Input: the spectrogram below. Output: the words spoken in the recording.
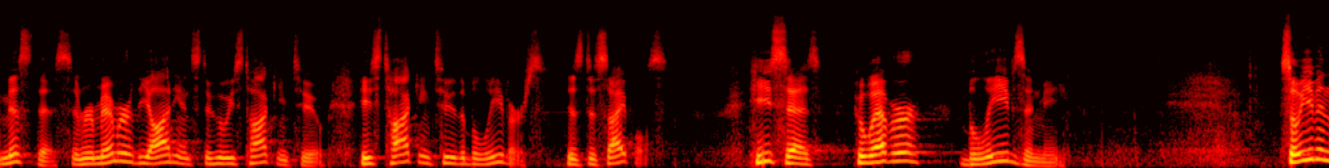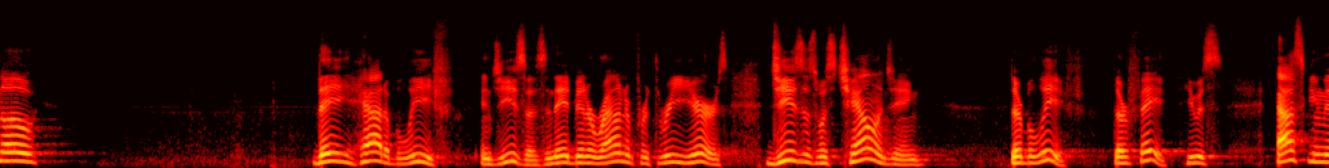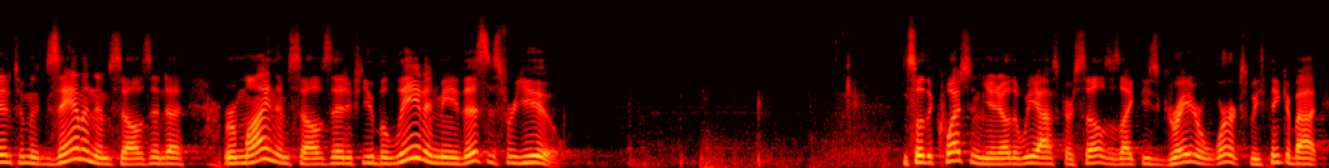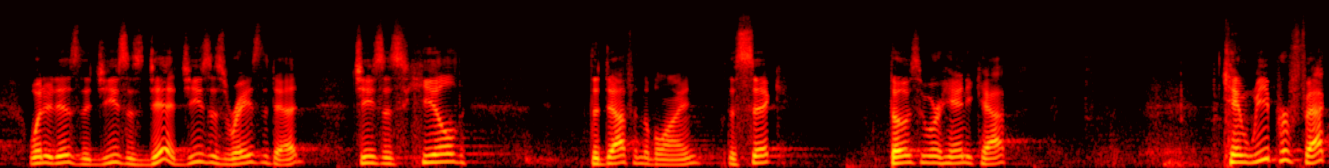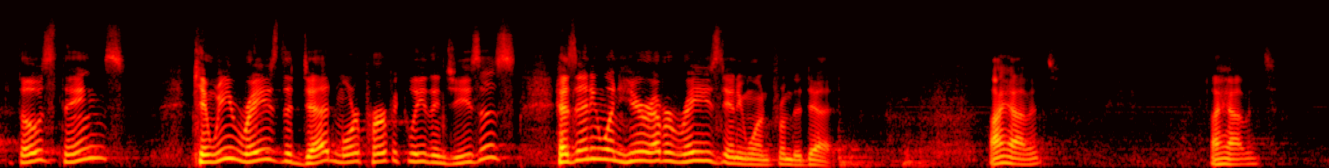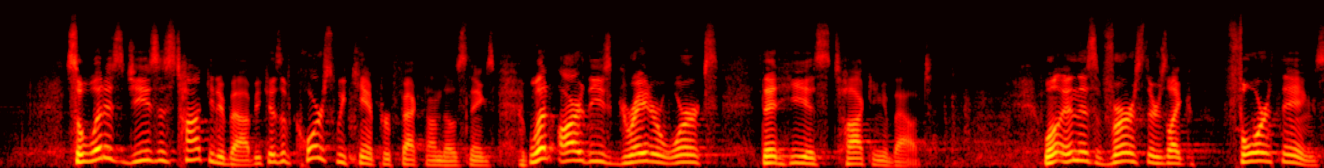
miss this. And remember the audience to who he's talking to. He's talking to the believers, his disciples. He says, Whoever believes in me. So even though they had a belief in Jesus and they had been around him for three years, Jesus was challenging their belief, their faith. He was asking them to examine themselves and to remind themselves that if you believe in me, this is for you. And so the question, you know, that we ask ourselves is like these greater works, we think about what it is that Jesus did. Jesus raised the dead, Jesus healed the deaf and the blind, the sick, those who are handicapped. Can we perfect those things? Can we raise the dead more perfectly than Jesus? Has anyone here ever raised anyone from the dead? I haven't. I haven't. So, what is Jesus talking about? Because, of course, we can't perfect on those things. What are these greater works that he is talking about? Well, in this verse, there's like four things,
